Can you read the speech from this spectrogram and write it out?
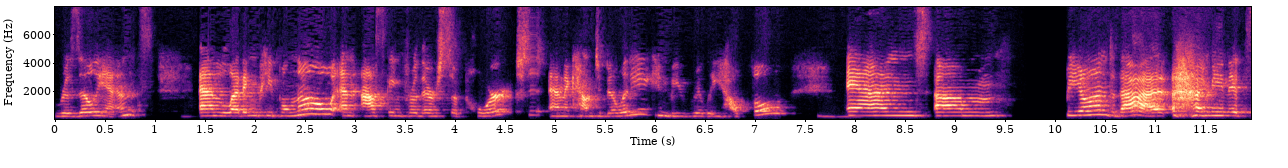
resilience, and letting people know and asking for their support and accountability can be really helpful. Mm-hmm. And um, beyond that, I mean, it's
